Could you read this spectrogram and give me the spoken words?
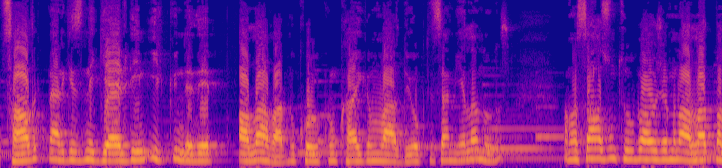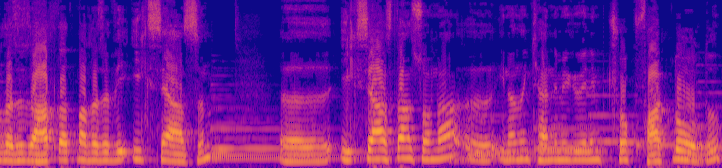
Sağlık Merkezi'ne geldiğim ilk günde de Allah var, bu korkum, kaygım vardı. Yok desem yalan olur. Ama sağ olsun Tuğba hocamın anlatmaları, rahatlatmaları ve ilk seansım. Ee, ilk seanstan sonra e, inanın kendime güvenim çok farklı oldu.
